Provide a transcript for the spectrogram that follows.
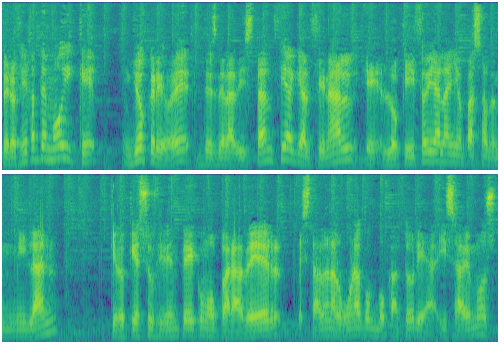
Pero fíjate, Moy, que yo creo, ¿eh? desde la distancia, que al final eh, lo que hizo ya el año pasado en Milán, creo que es suficiente como para haber estado en alguna convocatoria. Y sabemos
